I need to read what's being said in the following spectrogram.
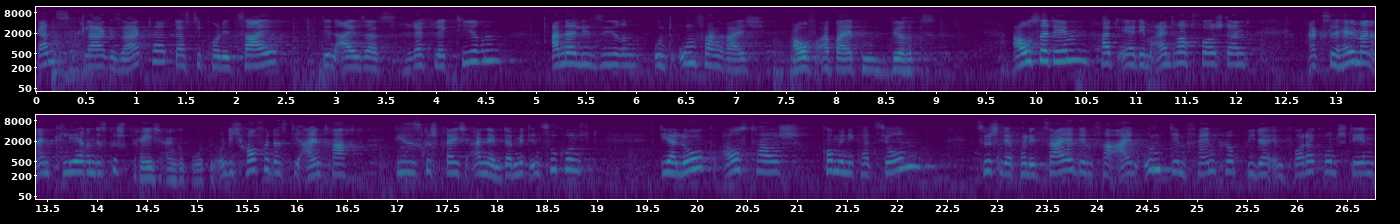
ganz klar gesagt hat, dass die Polizei den Einsatz reflektieren, analysieren und umfangreich aufarbeiten wird. Außerdem hat er dem Eintracht-Vorstand Axel Hellmann ein klärendes Gespräch angeboten. Ich hoffe, dass die Eintracht dieses Gespräch annimmt, damit in Zukunft Dialog, Austausch, Kommunikation zwischen der Polizei, dem Verein und dem Fanclub wieder im Vordergrund stehen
